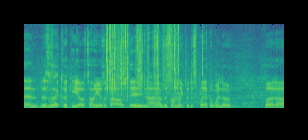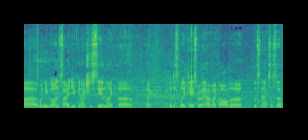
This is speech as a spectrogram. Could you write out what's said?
then this is that cookie I was telling you guys about. They did not have this on like the display at the window, but uh, when you go inside, you can actually see in like the like the display case where they have like all the the snacks and stuff.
